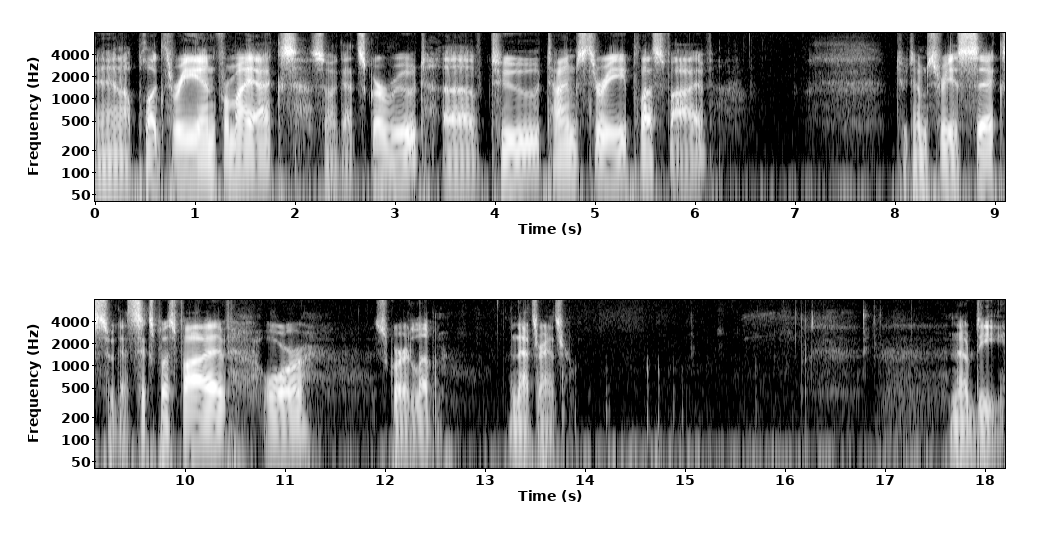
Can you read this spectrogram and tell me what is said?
And I'll plug 3 in for my x. So I got square root of 2 times 3 plus 5. 2 times 3 is 6. So we got 6 plus 5 or square root 11. And that's our answer. Now D.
